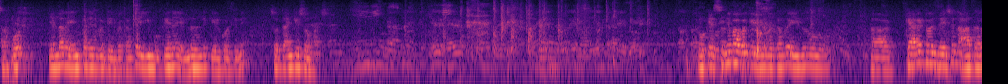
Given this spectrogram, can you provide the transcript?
ಸಪೋರ್ಟ್ ಎಲ್ಲರ ಎನ್ಕರೇಜ್ಮೆಂಟ್ ಇರಬೇಕಂತ ಈ ಮುಖೇನ ಎಲ್ಲರಲ್ಲಿ ಕೇಳ್ಕೊಳ್ತೀನಿ. So thank you so much okay cinema ಬಗ್ಗೆ ಹೇಳ್ಬೇಕಂದ್ರೆ ಇದು ಕ್ಯಾರೆಕ್ಟರೈಸೇಷನ್ ಆ ಥರ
